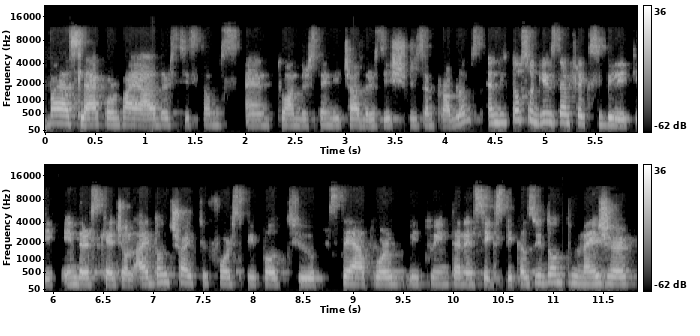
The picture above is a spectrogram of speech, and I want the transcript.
via Slack or via other systems and to understand each other's issues and problems. And it also gives them flexibility in their schedule. I don't try to force people to stay at work between 10 and 6 because we don't measure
